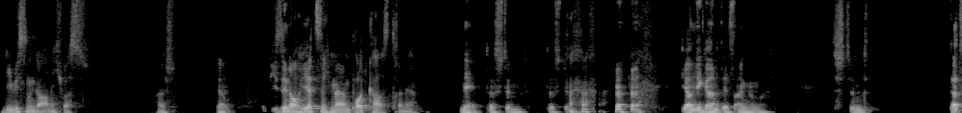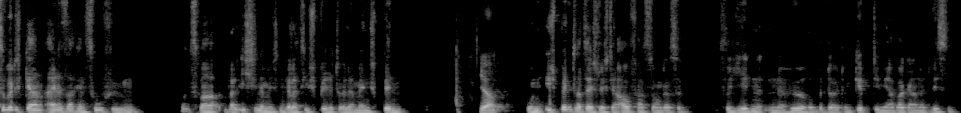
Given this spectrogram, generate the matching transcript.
Die wissen gar nicht, was. Weißt? Ja. Die sind auch jetzt nicht mehr im Podcast drin. Nee, das stimmt. Das stimmt. die haben die gar nicht erst angemacht. Das stimmt. Dazu würde ich gerne eine Sache hinzufügen. Und zwar, weil ich nämlich ein relativ spiritueller Mensch bin. Ja. Und ich bin tatsächlich der Auffassung, dass es für jeden eine höhere Bedeutung gibt, die wir aber gar nicht wissen,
